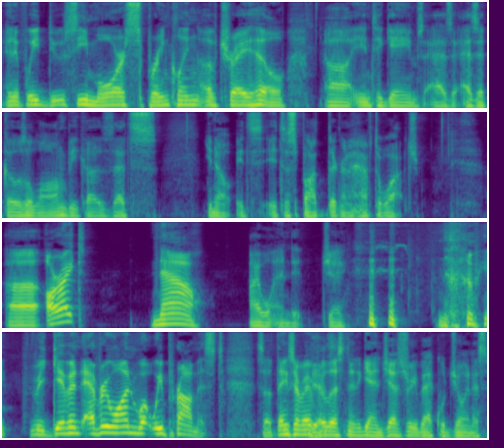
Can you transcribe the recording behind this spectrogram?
And if we do see more sprinkling of Trey Hill uh, into games as, as it goes along, because that's, you know, it's, it's a spot they're going to have to watch. Uh, all right. Now I will end it, Jay. we given everyone what we promised. So thanks everybody yes. for listening. Again, Jeff Zrebiec will join us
